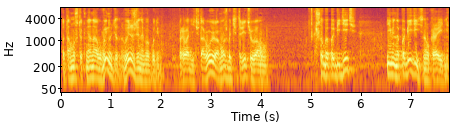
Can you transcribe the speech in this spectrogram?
Потому что она вынуждена, вынуждены мы будем проводить вторую, а может быть и третью волну. Чтобы победить, именно победить на Украине,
